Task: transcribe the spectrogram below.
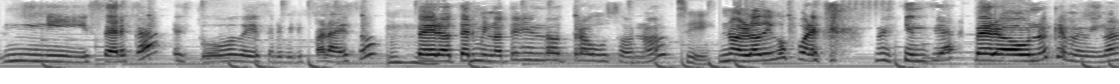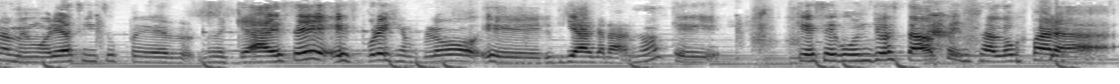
ni cerca estuvo de servir para eso, pero terminó teniendo otro uso, ¿no? Sí. No lo digo por experiencia, pero uno que me vino a la memoria así súper de que a ese es, por ejemplo, el Viagra, ¿no? Que, que según yo estaba pensado para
